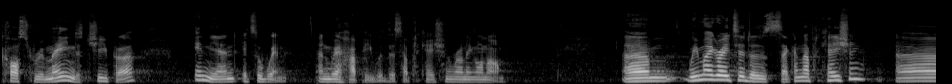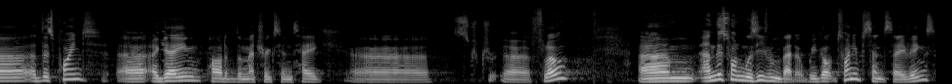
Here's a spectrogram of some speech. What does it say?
cost remained cheaper, in the end, it's a win, and we're happy with this application running on ARM. Um, we migrated a second application uh, at this point. Uh, again, part of the metrics intake uh, uh flow. Um, and this one was even better. We got 20% savings,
